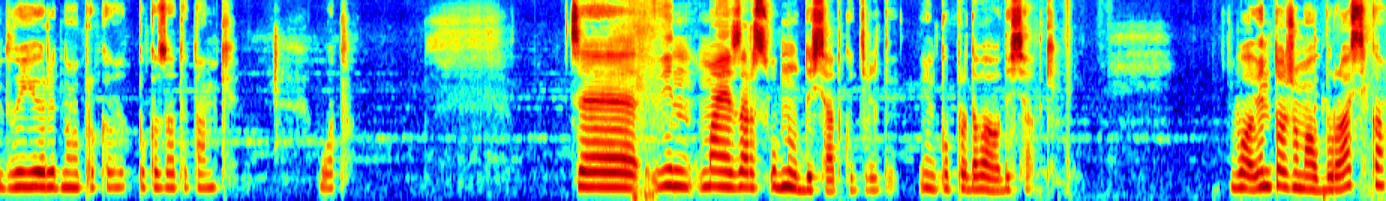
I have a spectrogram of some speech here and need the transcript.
двоюрідного показати танки. От. Це він має зараз одну десятку тільки. Він попродавав десятки. Во, він теж мав бурасика.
